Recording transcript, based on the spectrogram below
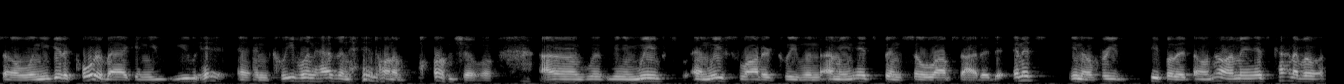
so when you get a quarterback and you you hit, and Cleveland hasn't hit on a bunch of them. I mean, we've and we've slaughtered Cleveland. I mean, it's been so lopsided, and it's you know for people that don't know. I mean, it's kind of a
